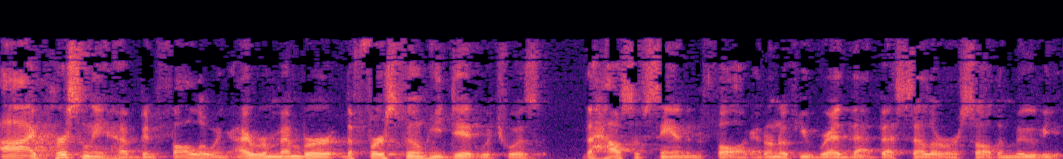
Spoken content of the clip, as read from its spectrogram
I personally have been following. I remember the first film he did, which was The House of Sand and Fog. I don't know if you read that bestseller or saw the movie.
